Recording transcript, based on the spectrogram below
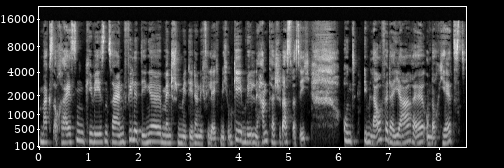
mag es auch Reisen gewesen sein, viele Dinge, Menschen, mit denen ich vielleicht mich umgeben will, eine Handtasche, was ich. Und im Laufe der Jahre und auch jetzt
